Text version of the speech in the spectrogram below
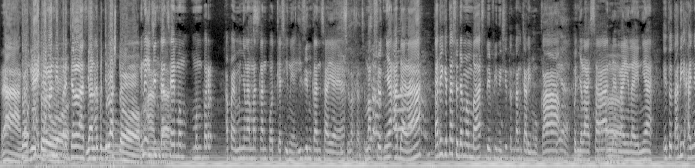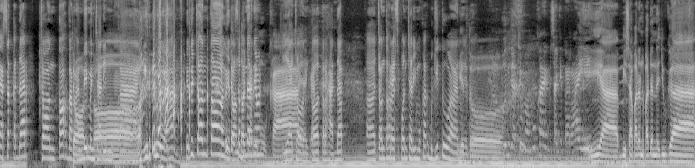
Nah, Tuh, eh, gitu. jangan diperjelas. Jangan diperjelas dong. Ini izinkan Anda. saya mem- memper apa ya, menyelamatkan podcast ini ya. Izinkan saya ya. Silakan, silakan. Maksudnya adalah tadi kita sudah membahas definisi tentang cari muka, Iya. penjelasan dan Ah. lain-lainnya. Itu tadi hanya sekedar contoh Bang Andi Contoh. mencari muka gitu ya. Itu contoh Itu gitu. contoh Sebenarnya muka, Iya, ya contoh kan? terhadap eh, contoh respon cari muka begituan gitu. Pun gak cuma muka yang bisa kita raih. Iya, bisa badan-badannya juga.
